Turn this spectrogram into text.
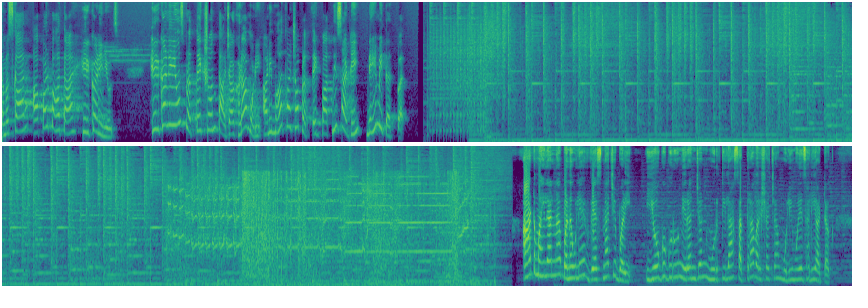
नमस्कार आपण पाहता हिरकणी न्यूज. हिरकणी न्यूज प्रत्येक क्षण ताज्या घडामोडी आणि महत्त्वाच्या प्रत्येक बातमीसाठी नेहमी तत्पर. आठ महिलांना बनवले व्यसनाचे बळी. योगगुरू निरंजन मूर्तीला सतरा वर्षाच्या मुलीमुळे झाली अटक.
